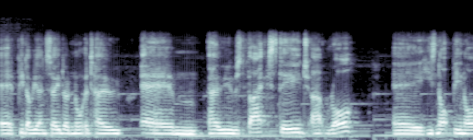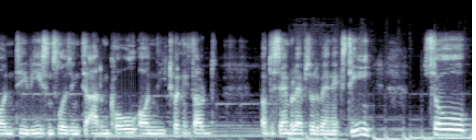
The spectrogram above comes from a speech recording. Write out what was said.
Uh, PW Insider noted how um, how he was backstage at Raw. Uh, he's not been on TV since losing to Adam Cole on the 23rd of December episode of NXT. So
